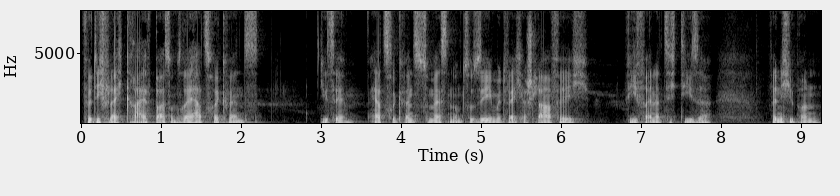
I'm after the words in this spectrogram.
für dich vielleicht greifbar ist unsere Herzfrequenz, diese Herzfrequenz zu messen und zu sehen, mit welcher schlafe ich, wie verändert sich diese. Wenn ich über ein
